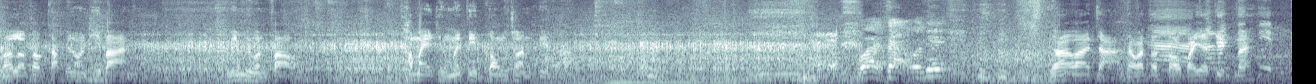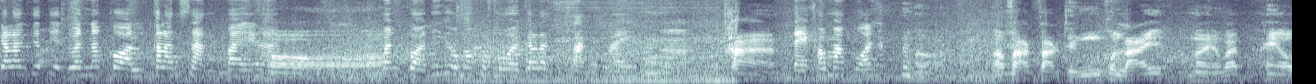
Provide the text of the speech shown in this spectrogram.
แล้วเราก็กลับไปนอนที่บ้าน ไม่มีคนเฝ้าทำไมถึงไม่ติดกล้องวงจรปิดอะว่าจะวันนี้ว่าว่าจะแต่ว่าต่อไปจะติดไหมกำลังจะติดกำลังจะติดวันนก่อนกำลังสั่งไปค่ะอ๋อวันก่อนที่เขามาขโมยกำลังสั่งไป ถ้า แต่เขามาก่อน เออเอาฝากฝากถึงคนร้ายหน่อยว่าให้เอา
